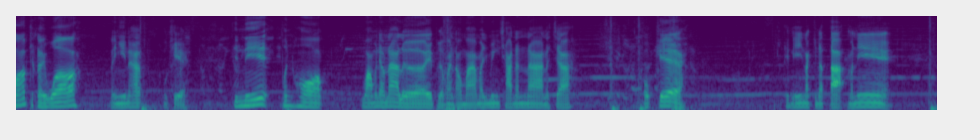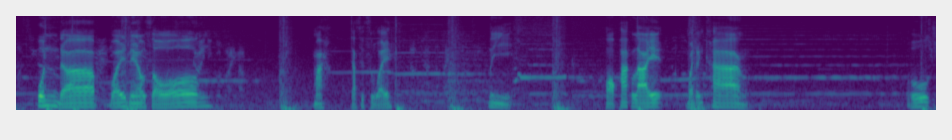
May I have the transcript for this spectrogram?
มาจากไหนวะอย่างนี้นะครับ โอเค ทีนี้บนหอกวางไว้แนวหน้าเลยเผื่อมันเอามามันวิ่งช้าด้านหน้านะจ๊ะโอเค ทีนี้นักกินตะมานี่ปนดาบไว้แนวสองมาจัดสวยๆนี่หอกภาคไลท์ไว้ด้านข้าง โอเค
